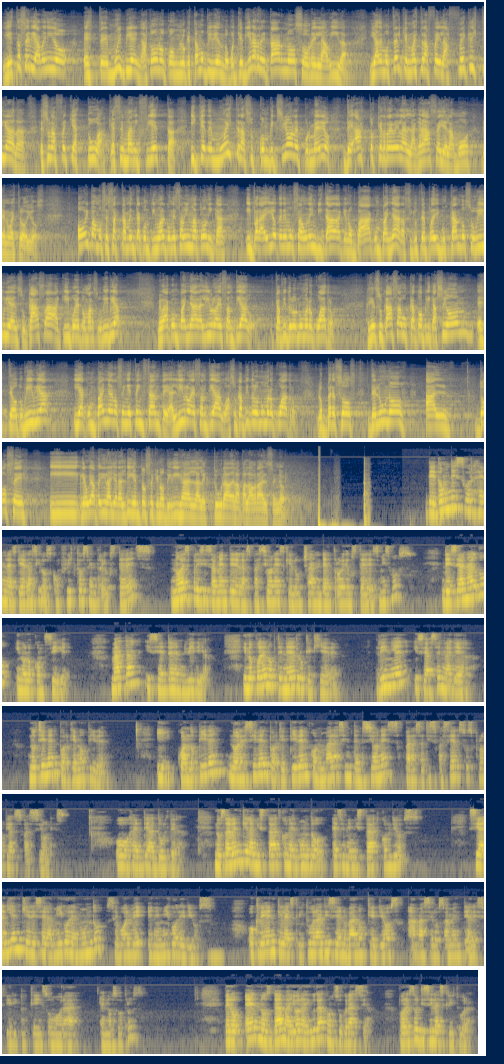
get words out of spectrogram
Y esta serie ha venido este, muy bien a tono con lo que estamos viviendo, porque viene a retarnos sobre la vida y a demostrar que nuestra fe, la fe cristiana, es una fe que actúa, que se manifiesta y que demuestra sus convicciones por medio de actos que revelan la gracia y el amor de nuestro Dios. Hoy vamos exactamente a continuar con esa misma tónica y para ello tenemos a una invitada que nos va a acompañar, así que usted puede ir buscando su Biblia en su casa, aquí puede tomar su Biblia. Me va a acompañar al libro de Santiago, capítulo número 4. Y en su casa busca tu aplicación este, o tu Biblia y acompáñanos en este instante al libro de Santiago, a su capítulo número 4, los versos del 1 al 12. Y le voy a pedir a Geraldine entonces que nos dirija en la lectura de la palabra del Señor. ¿De dónde surgen las guerras y los conflictos entre ustedes? ¿No es precisamente de las pasiones que luchan dentro de ustedes mismos? Desean algo y no lo consiguen. Matan y sienten envidia y no pueden obtener lo que quieren. Riñen y se hacen la guerra. No tienen porque no piden. Y cuando piden, no reciben porque piden con malas intenciones para satisfacer sus propias pasiones. Oh gente adúltera, ¿no saben que la amistad con el mundo es enemistad con Dios? Si alguien quiere ser amigo del mundo, se vuelve enemigo de Dios. ¿O creen que la escritura dice en vano que Dios ama celosamente al Espíritu que hizo morar en nosotros? Pero Él nos da mayor ayuda con su gracia. Por eso dice la escritura.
